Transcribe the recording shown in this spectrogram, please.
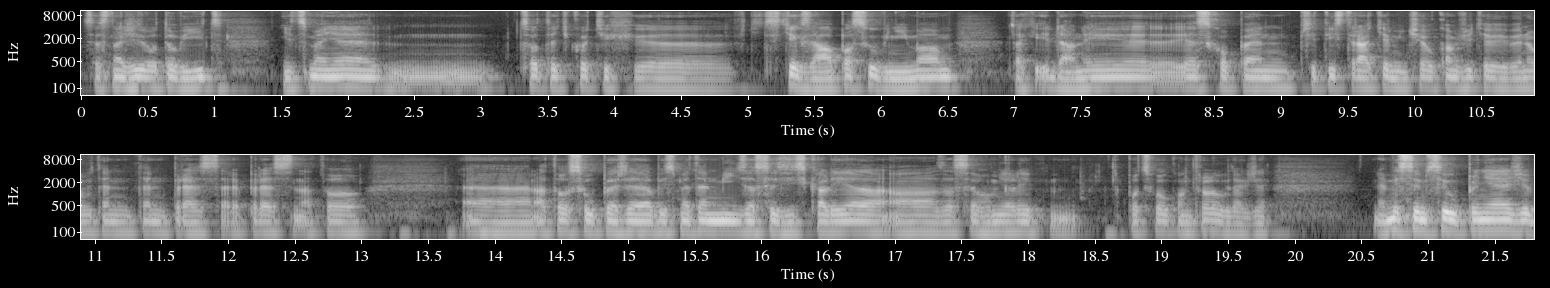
se snažit o to víc. Nicméně, co teď těch, z těch zápasů vnímám, tak i Dany je schopen při té ztrátě míče okamžitě vyvinout ten, ten pres, repres na to, na toho soupeře, aby jsme ten míč zase získali a, a zase ho měli pod svou kontrolou. Takže nemyslím si úplně, že,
